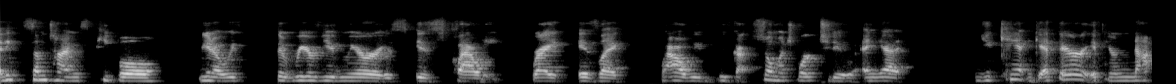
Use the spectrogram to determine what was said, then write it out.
I think sometimes people, you know, the rear view mirror is is cloudy, right? Is like, wow, we've we've got so much work to do, and yet you can't get there if you're not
